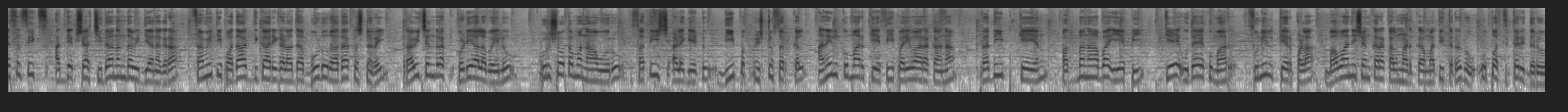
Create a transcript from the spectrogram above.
ಎಸ್ ಸಿಕ್ಸ್ ಅಧ್ಯಕ್ಷ ಚಿದಾನಂದ ವಿದ್ಯಾನಗರ, ಸಮಿತಿ ಪದಾಧಿಕಾರಿಗಳಾದ Budu Radhakrishna Rai, Ravichandra Kodiyalabailu, Purushottama Navooru, Satish Alagetu, Deepak Vishnu circle, Anil Kumar KC Parivara Khana Pradeep KN, Padmanabha AP, K Udayakumar, Sunil Kerpala Bhavanishankara Kalmadka ಮತ್ತಿತರರು ಉಪಸ್ಥಿತರಿದ್ದರು.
